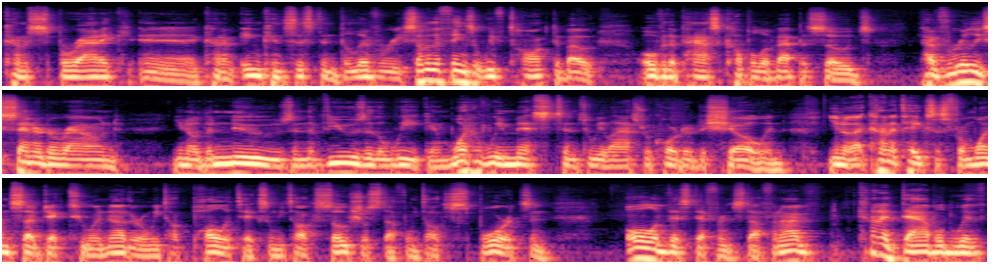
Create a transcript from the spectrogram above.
kind of sporadic and kind of inconsistent delivery, some of the things that we've talked about over the past couple of episodes have really centered around you know the news and the views of the week and what have we missed since we last recorded a show? And you know that kind of takes us from one subject to another. And we talk politics and we talk social stuff and we talk sports and all of this different stuff. And i've kind of dabbled with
